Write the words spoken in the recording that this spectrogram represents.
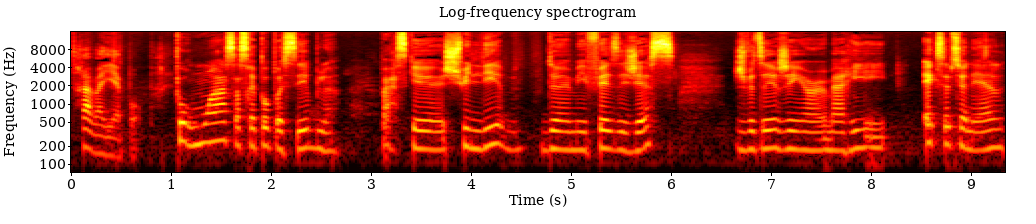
travaillait pas. Pour moi, ça serait pas possible parce que je suis libre de mes faits et gestes. Je veux dire, j'ai un mari exceptionnel,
